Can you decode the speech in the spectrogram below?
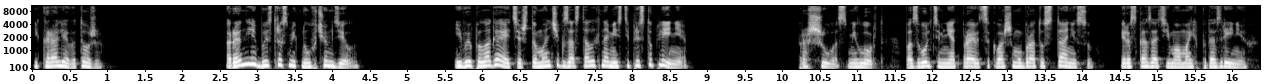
И королева тоже. Ренли быстро смекнул, в чем дело. И вы полагаете, что мальчик застал их на месте преступления? Прошу вас, милорд, позвольте мне отправиться к вашему брату Станису и рассказать ему о моих подозрениях.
